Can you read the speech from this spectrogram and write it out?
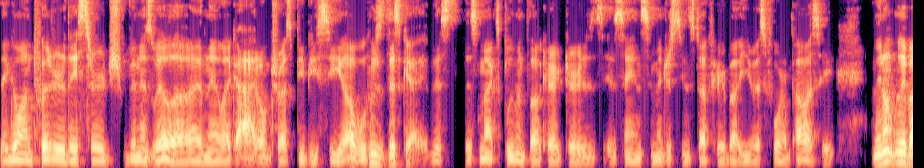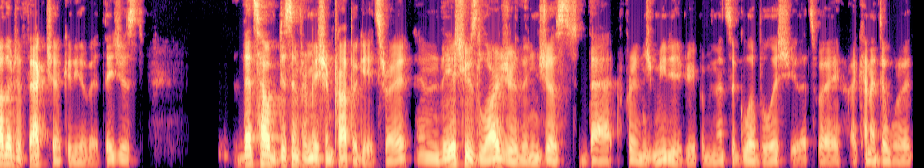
they go on Twitter, they search Venezuela, and they're like, "Ah, I don't trust BBC. Oh, well, who's this guy? This this Max Blumenthal character is, is saying some interesting stuff here about U.S. foreign policy. And they don't really bother to fact check any of it. They just that's how disinformation propagates, right? And the issue is larger than just that fringe media group. I mean, that's a global issue. That's why I kind of don't want to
